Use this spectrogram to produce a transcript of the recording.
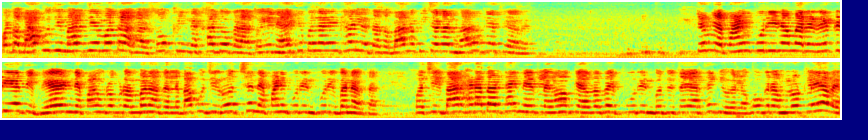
પણ તો બાપુજી મારા જેમ હતા શોખીન ને ખાધો કરા તો એને હાથે બનાવીને ખાઈ લેતા તો બાનો બિચારાને મારો ક્યાંથી આવે? કેમ કે પાણીપુરી ને અમારે રેકડી હતી ભેળ ને પાઉં રોકડો બનાવતા એટલે બાપુજી રોજ છે ને પાણીપુરી ને પૂરી બનાવતા. પછી બાર હાડા બાર થાય ને એટલે હા કે હવે ભાઈ પૂરી ને બધું તૈયાર થઈ ગયું એટલે સો ગ્રામ લોટ લઈ આવે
